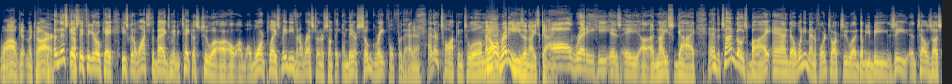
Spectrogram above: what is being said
Wow, get in the car. In this case, they figure, okay, he's going to watch the bags, maybe take us to a, a, a, warm place, maybe even a restaurant or something, and they are so grateful for that. And they're talking to him, And already he's a nice guy. Already he is a a nice guy. And the time goes by, and uh, Wendy Malenfant talked to uh, WBZ uh, tells us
